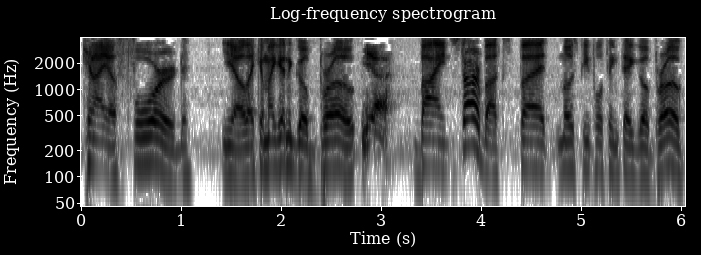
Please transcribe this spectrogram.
can I afford? You know, like, am I going to go broke? Yeah. Buying Starbucks, but most people think they go broke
